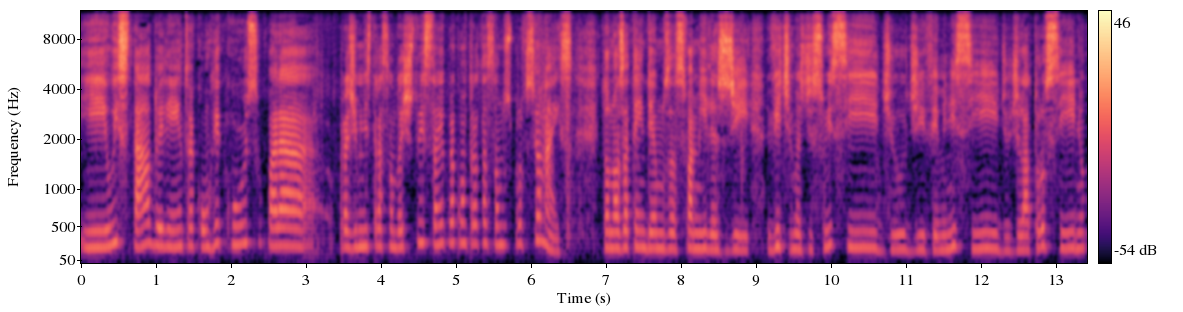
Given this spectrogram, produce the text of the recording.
e o Estado ele entra com recurso para, para a administração da instituição e para a contratação dos profissionais. Então, nós atendemos as famílias de vítimas de suicídio, de feminicídio, de latrocínio.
